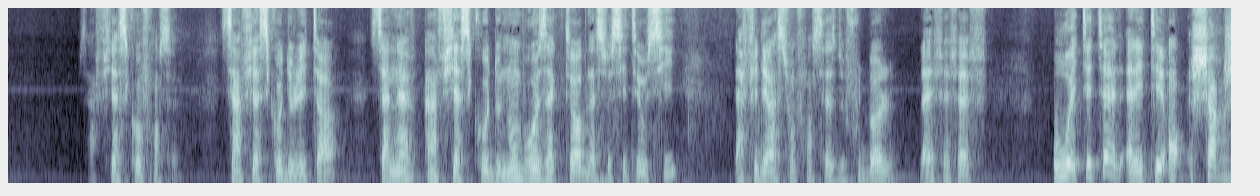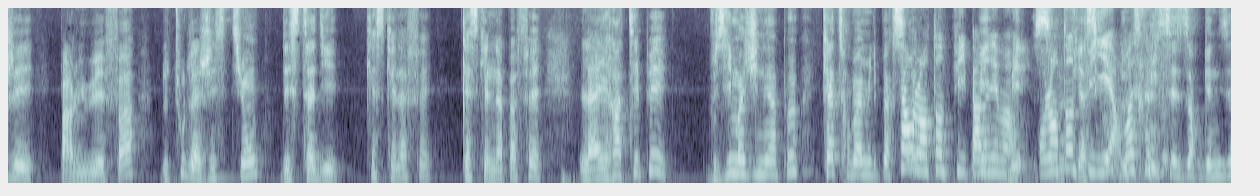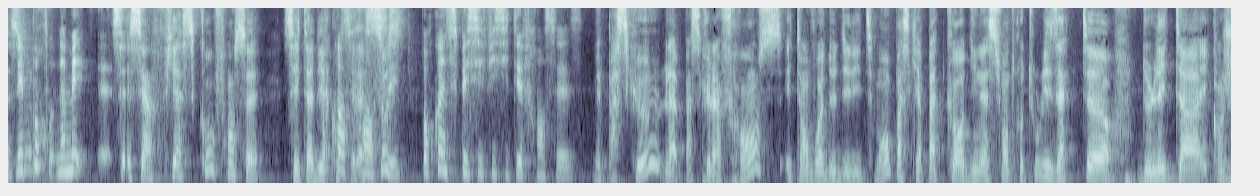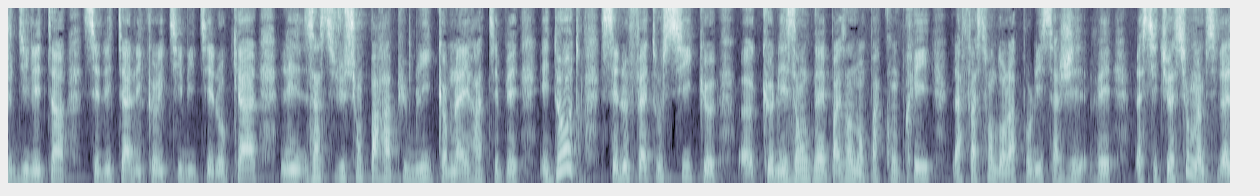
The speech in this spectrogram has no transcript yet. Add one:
C'est un fiasco français. C'est un fiasco de l'État. C'est un, fiasco de nombreux acteurs de la société aussi. La Fédération française de football, la FFF, où était-elle? Elle était en, chargée par l'UEFA de toute la gestion des stadiers. Qu'est-ce qu'elle a fait? Qu'est-ce qu'elle n'a pas fait? La RATP, vous imaginez un peu 80 000 personnes. Ça, on l'entend depuis, pardonnez-moi. on l'entend depuis hier. Moi, ce que je... ces organisations. Mais pourquoi? Mais... Euh, c'est un fiasco français. C'est-à-dire que c'est la. Pourquoi une spécificité française? Mais parce que, la, parce que la France est en voie de délitement, parce qu'il n'y a pas de coordination entre tous les acteurs de l'État, et quand je dis l'État, c'est l'État, les collectivités locales, les institutions parapubliques comme la RATP et d'autres. C'est le fait aussi que, euh, que les Anglais, par exemple, n'ont pas compris la façon dont la police a géré la situation, même si la,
